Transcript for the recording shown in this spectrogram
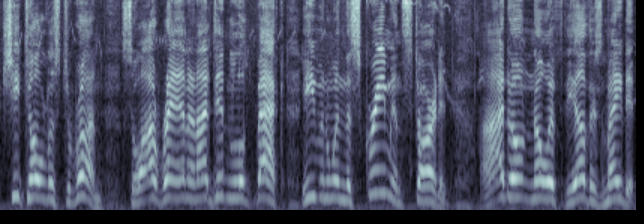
she told us to run, so I ran and I didn't look back, even when the screaming started. I don't know if the others made it.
